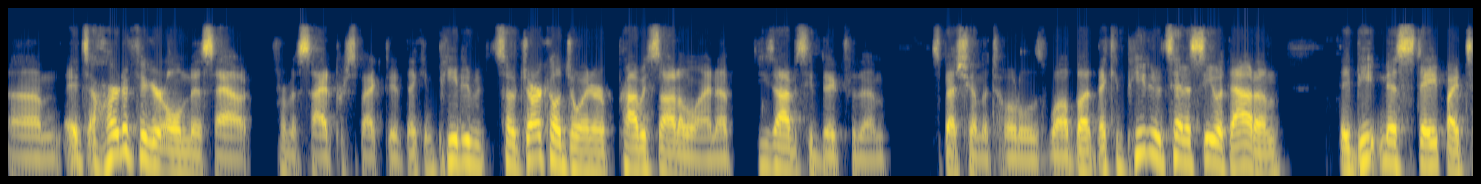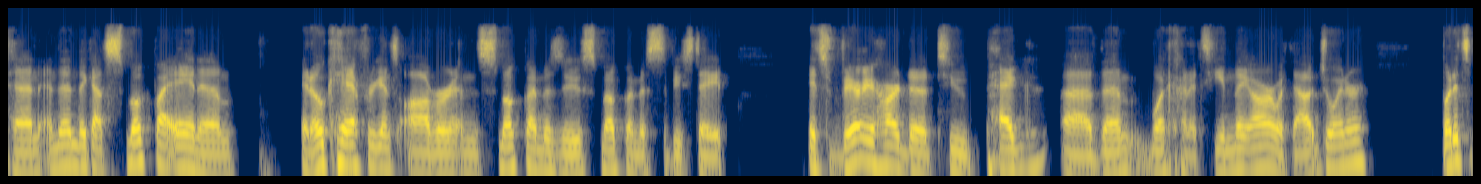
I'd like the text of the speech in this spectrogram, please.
Um, it's hard to figure Ole Miss out from a side perspective. They competed, so Jarkel Joiner probably saw the lineup. He's obviously big for them, especially on the total as well. But they competed with Tennessee without him. They beat Miss State by ten, and then they got smoked by A and okay effort against Auburn, and smoked by Mizzou, smoked by Mississippi State. It's very hard to to peg uh, them what kind of team they are without Joiner. But it's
